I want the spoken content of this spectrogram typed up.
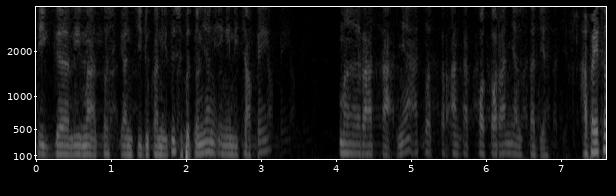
3, 5 atau sekian cidukan itu sebetulnya yang ingin dicapai meratanya atau terangkat kotorannya Ustaz ya? Apa itu?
